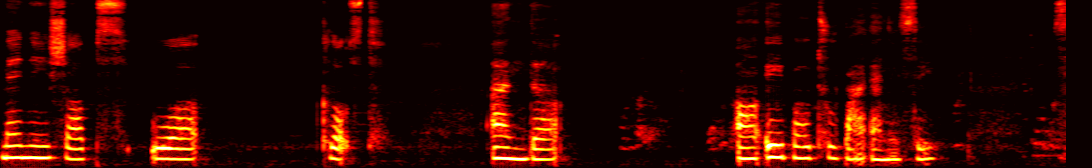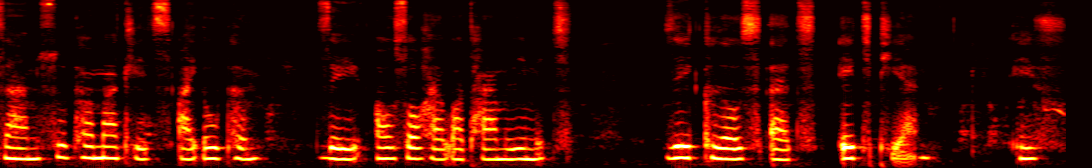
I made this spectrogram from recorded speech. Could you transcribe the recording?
many shops were closed and uh, unable to buy anything. Some supermarkets are open. They also have a time limit. They close at 8 p.m. If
